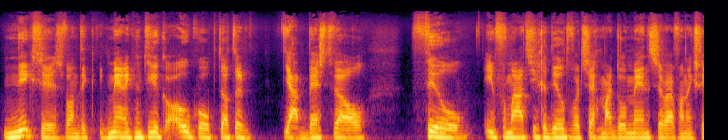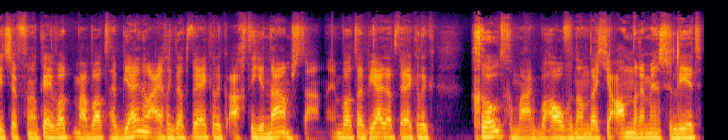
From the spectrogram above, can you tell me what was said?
niks is. Want ik, ik merk natuurlijk ook op dat er ja, best wel veel informatie gedeeld wordt, zeg maar, door mensen waarvan ik zoiets heb van: oké, wat, maar wat heb jij nou eigenlijk daadwerkelijk achter je naam staan? En wat heb jij daadwerkelijk groot gemaakt? Behalve dan dat je andere mensen leert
